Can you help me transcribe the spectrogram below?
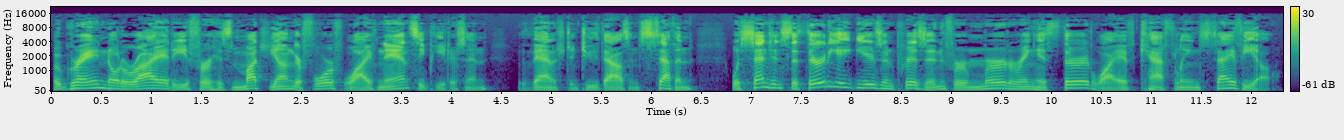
who gained notoriety for his much younger fourth wife, Nancy Peterson, who vanished in 2007, was sentenced to 38 years in prison for murdering his third wife, Kathleen Savio.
